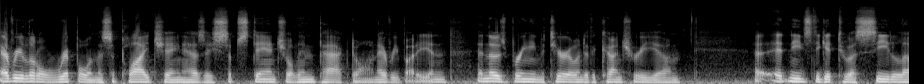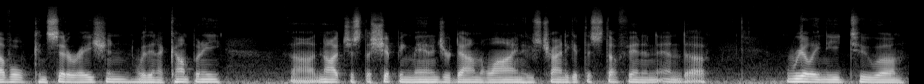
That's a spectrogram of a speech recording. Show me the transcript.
every little ripple in the supply chain has a substantial impact on everybody, and and those bringing material into the country. Um, it needs to get to a C level consideration within a company, uh, not just the shipping manager down the line who's trying to get this stuff in and, and uh, really need to um,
